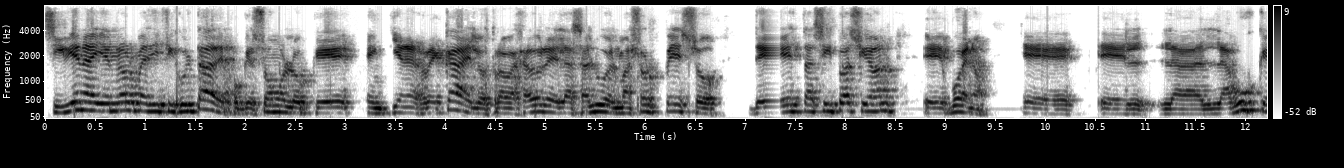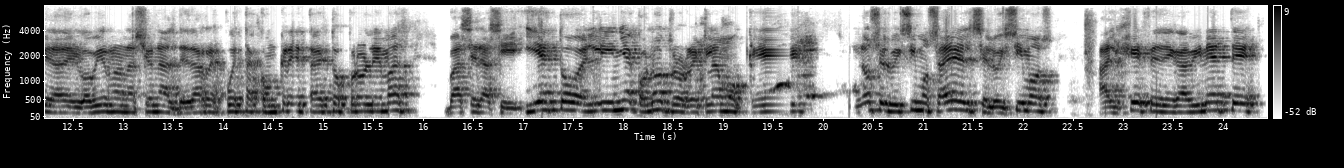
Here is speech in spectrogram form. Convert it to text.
si bien hay enormes dificultades, porque somos los que en quienes recaen los trabajadores de la salud el mayor peso de esta situación, eh, bueno, eh, la, búsqueda del gobierno nacional de dar respuestas concretas a estos problemas va a ser así. Y esto en línea con otro reclamo que no se lo hicimos a él, se lo hicimos al jefe de gabinete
